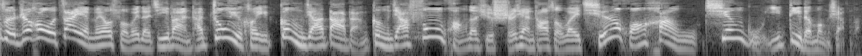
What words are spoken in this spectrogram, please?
此之后，再也没有所谓的羁绊，他终于可以更加大胆、更加疯狂的去实现他所谓秦皇汉武、千古一帝的梦想了。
